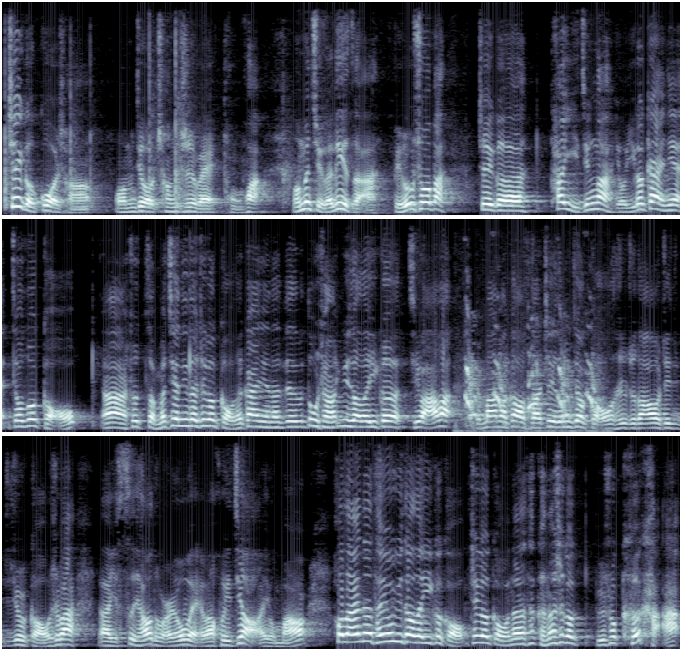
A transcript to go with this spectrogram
这个过程我们就称之为童话。我们举个例子啊，比如说吧，这个他已经啊有一个概念叫做狗。啊，说怎么建立了这个狗的概念呢？在路上遇到了一个吉娃娃，这妈妈告诉他这东西叫狗，他就知道哦，这就是狗是吧？啊，四条腿，有尾巴，会叫，有毛。后来呢，他又遇到了一个狗，这个狗呢，它可能是个，比如说可卡，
